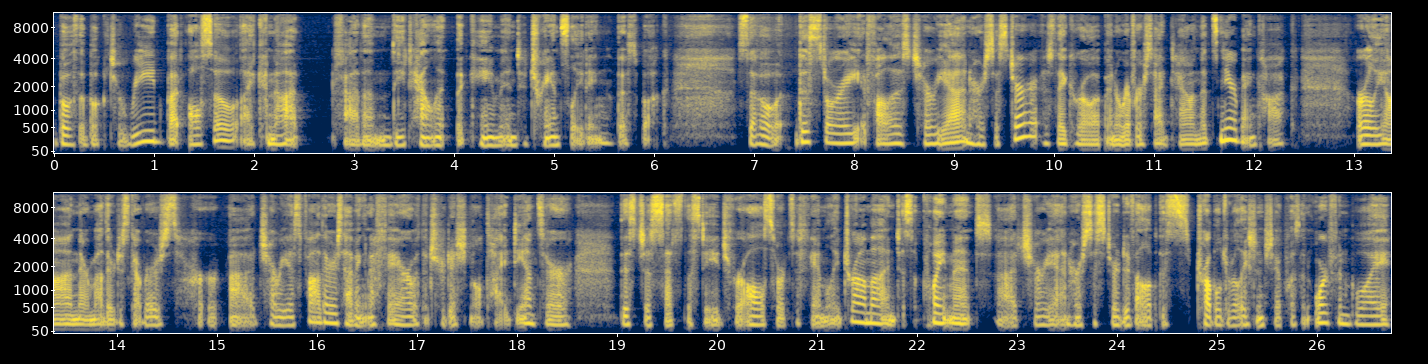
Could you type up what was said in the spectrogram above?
both a book to read, but also I cannot fathom the talent that came into translating this book. So, this story it follows Charia and her sister as they grow up in a riverside town that's near Bangkok. Early on, their mother discovers her uh, Charia's father is having an affair with a traditional Thai dancer. This just sets the stage for all sorts of family drama and disappointment. Uh, Charia and her sister develop this troubled relationship with an orphan boy.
